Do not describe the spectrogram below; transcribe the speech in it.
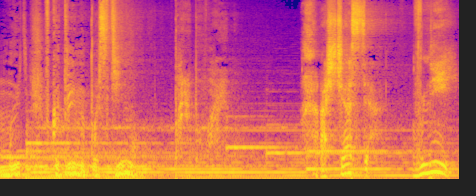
мить, в котрій ми постійно перебуваємо. А щастя в ній.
